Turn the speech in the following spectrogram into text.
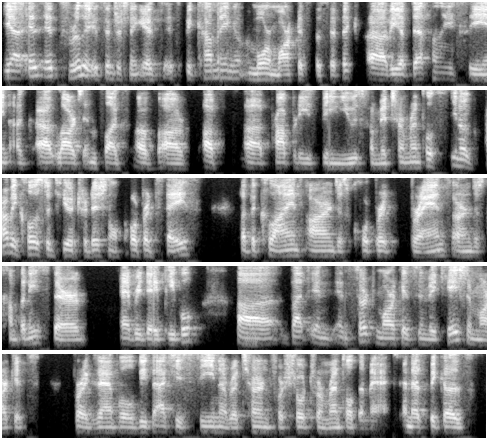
Yeah, it, it's really it's interesting. It's it's becoming more market specific. Uh, we have definitely seen a, a large influx of our of uh, properties being used for midterm rentals. You know, probably closer to your traditional corporate stays, but the clients aren't just corporate brands, aren't just companies. They're everyday people. Uh, but in in certain markets, in vacation markets, for example, we've actually seen a return for short term rental demand, and that's because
